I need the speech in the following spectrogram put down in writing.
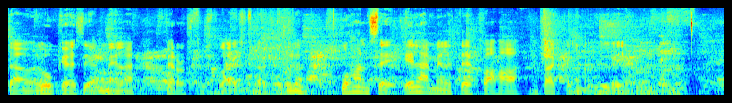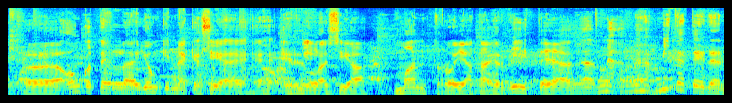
tämä lukee siellä meillä perustuslaista, että kunhan se ei eläimelle tee pahaa, niin kaikki on hyvin. Öö, onko teillä jonkinnäköisiä eh, erilaisia mantroja tai riittejä? Mitä teidän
